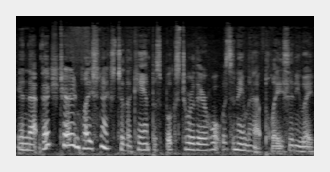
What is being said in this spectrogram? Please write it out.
in that vegetarian place next to the campus bookstore there. What was the name of that place anyway?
